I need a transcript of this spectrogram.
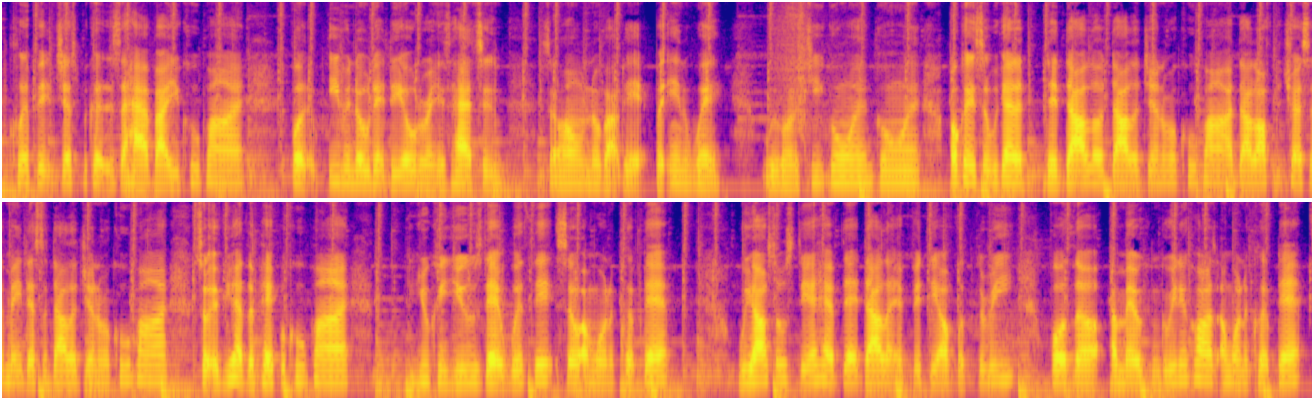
to clip it just because it's a high value coupon. But even though that deodorant is high too. So I don't know about that. But anyway, we're to keep going, going. Okay, so we got a, the dollar, Dollar General coupon, a dollar off the Tresemme. That's a Dollar General coupon. So if you have the paper coupon, you can use that with it. So I'm to clip that. We also still have that dollar and fifty off of three for the American greeting cards. I'm going to clip that.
